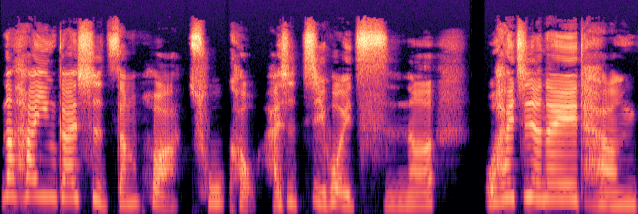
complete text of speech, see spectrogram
那它应该是脏话、粗口还是忌讳词呢？我还记得那一堂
